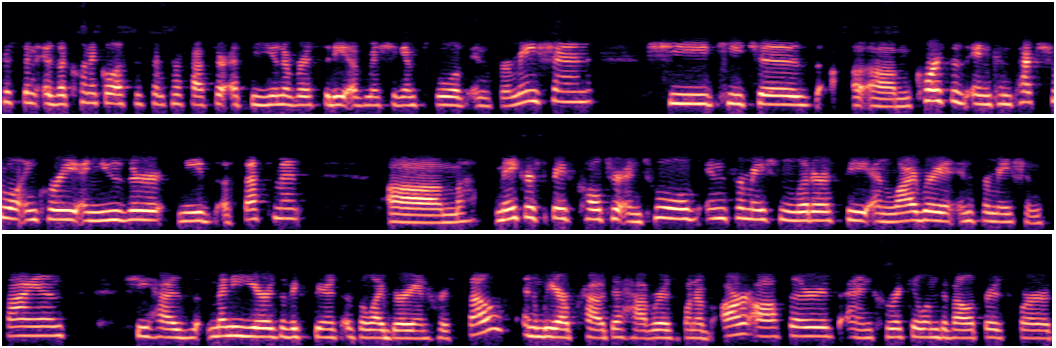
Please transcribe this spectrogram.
Kristin is a clinical assistant professor at the University of Michigan School of Information. She teaches um, courses in contextual inquiry and user needs assessment, um, makerspace culture and tools, information literacy, and library and information science. She has many years of experience as a librarian herself, and we are proud to have her as one of our authors and curriculum developers for our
